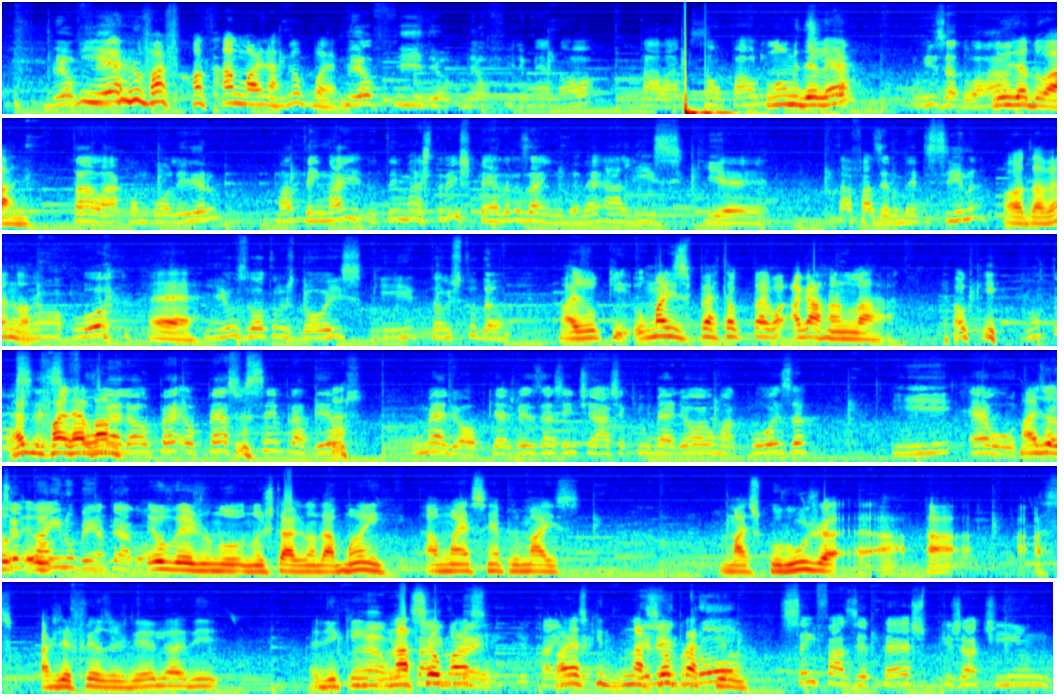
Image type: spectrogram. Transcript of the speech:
dinheiro filho, não vai faltar mais na campanha. Meu filho, meu filho menor, tá lá no São Paulo. O nome dele é? Luiz Eduardo. Luiz Eduardo. Tá lá como goleiro, mas tem mais, eu tenho mais três pedras ainda, né? A Alice, que é tá fazendo medicina. Ó, tá vendo? É uma boa. É. E os outros dois que estão estudando. Mas o, que, o mais esperto é o que tá agarrando lá. É o que, torcer, é o que vai levar. Melhor, eu peço sempre a Deus o melhor, porque às vezes a gente acha que o melhor é uma coisa e é outra. Mas, Mas eu, ele está indo bem até agora. Eu vejo no, no, Instagram da mãe, a mãe é sempre mais, mais coruja, a, a, as, as defesas dele é de, é de quem Não, nasceu tá para. Tá parece bem. que nasceu para aquilo. Sem fazer teste, porque já tinham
